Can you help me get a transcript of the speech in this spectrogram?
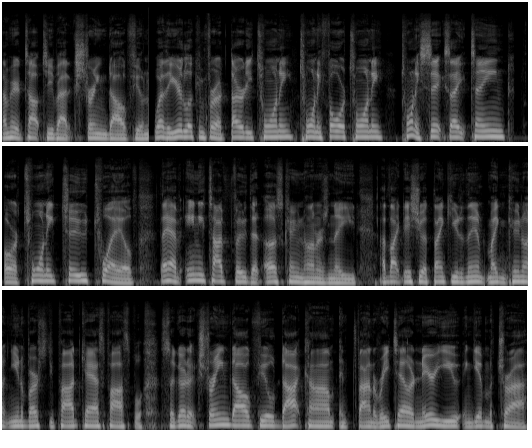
I'm here to talk to you about extreme dog fuel. Whether you're looking for a 30 20, 24 20, 26 18, or a 2212. They have any type of food that us coon hunters need. I'd like to issue a thank you to them making Coon Hunting University podcast possible. So go to extremedogfuel.com and find a retailer near you and give them a try.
